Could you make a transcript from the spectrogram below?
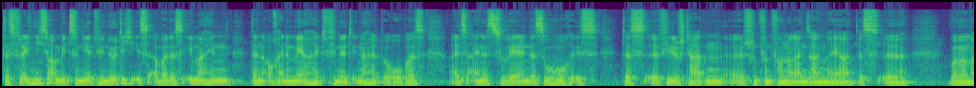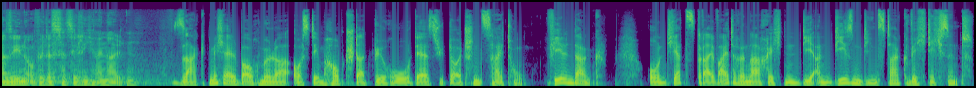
das vielleicht nicht so ambitioniert wie nötig ist, aber das immerhin dann auch eine Mehrheit findet innerhalb Europas, als eines zu wählen, das so hoch ist, dass äh, viele Staaten äh, schon von vornherein sagen, naja, das äh, wollen wir mal sehen, ob wir das tatsächlich einhalten. Sagt Michael Bauchmüller aus dem Hauptstadtbüro der Süddeutschen Zeitung. Vielen Dank. Und jetzt drei weitere Nachrichten, die an diesem Dienstag wichtig sind.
